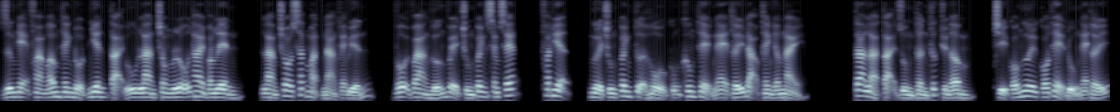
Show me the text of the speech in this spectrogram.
Rừng nhẹ phàm âm thanh đột nhiên tại u lan trong lỗ thai vang lên, làm cho sắc mặt nàng khẽ biến vội vàng hướng về chúng quanh xem xét, phát hiện, người chúng quanh tựa hồ cũng không thể nghe thấy đạo thanh âm này. Ta là tại dùng thần thức truyền âm, chỉ có ngươi có thể đủ nghe thấy.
